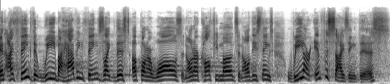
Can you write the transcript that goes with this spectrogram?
And I think that we, by having things like this up on our walls and on our coffee mugs and all these things, we are emphasizing this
